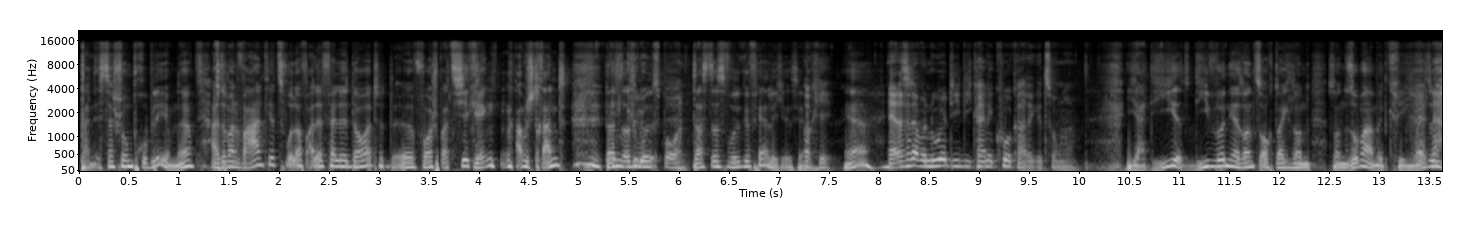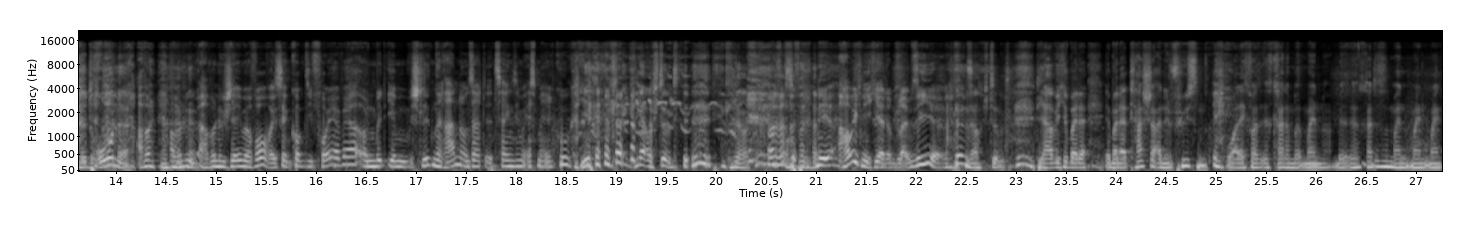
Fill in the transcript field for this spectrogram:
dann ist das schon ein Problem. Ne? Also man warnt jetzt wohl auf alle Fälle dort äh, vor Spaziergängen am Strand, dass das, wohl, dass das wohl gefährlich ist. Ja. Okay. Ja, Ja, das sind aber nur die, die keine Kurkarte gezogen haben. Ja die, die würden ja sonst auch gleich so einen, so einen Sommer mitkriegen, weißt du, eine Drohne. Aber, aber, nur, aber nur stell dir mal vor, weißt du, dann kommt die Feuerwehr und mit ihrem Schlitten ran und sagt, zeigen Sie mir erstmal Ihre Kurkarte. ja, genau, stimmt. genau. Und sagst du, nee, hab ich nicht. Ja, dann bleiben Sie hier. Genau, stimmt. Die habe ich in meiner, in meiner Tasche an den Füßen. Oh, Alex, was ist gerade mit mein, gerade ist mein, mein, mein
